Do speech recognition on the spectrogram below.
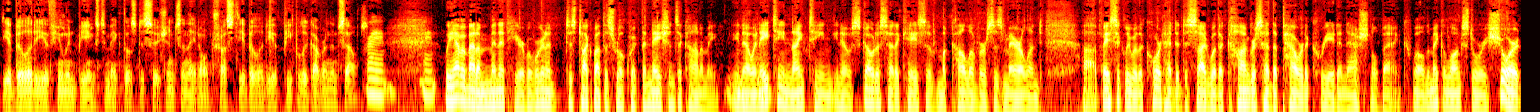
the ability of human beings to make those decisions, and they don't trust the ability of people to govern themselves. Right. Right. We have about a minute here, but we're going to just talk about this real quick. The nation's economy. You know, in 1819, you know, SCOTUS had a case of McCulloch versus Maryland, uh, basically where the court had to decide whether Congress had the power to create a national bank. Well, to make a long story short,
